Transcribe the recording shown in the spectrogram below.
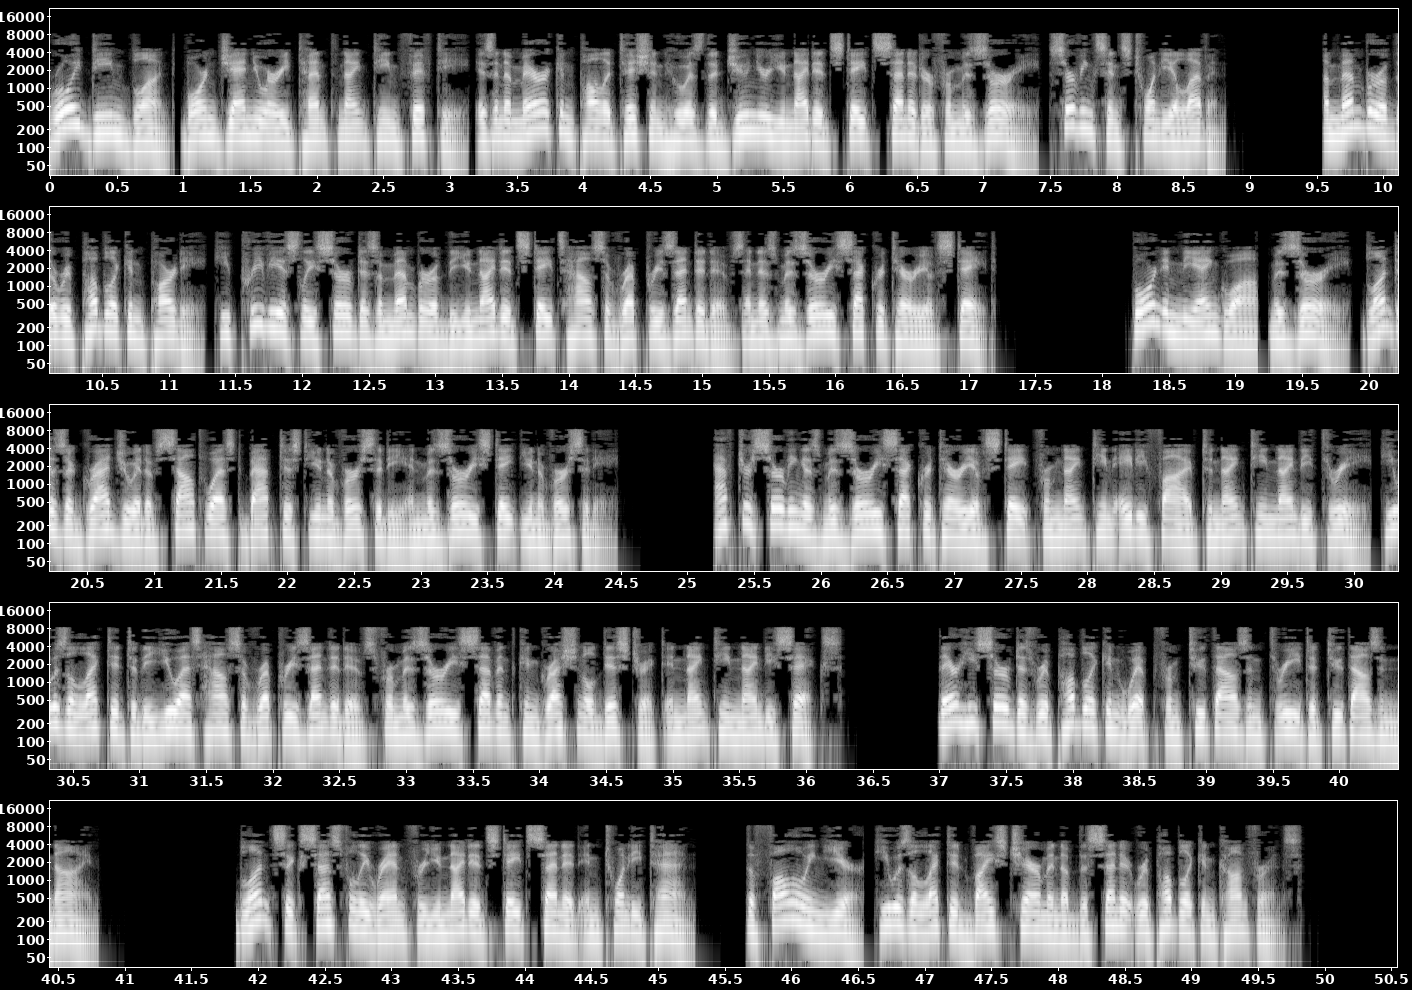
Roy Dean Blunt born January 10, 1950, is an American politician who is the junior United States Senator from Missouri, serving since 2011. A member of the Republican Party, he previously served as a member of the United States House of Representatives and as Missouri Secretary of State. Born in Niangua, Missouri, Blunt is a graduate of Southwest Baptist University and Missouri State University. After serving as Missouri Secretary of State from 1985 to 1993, he was elected to the U.S. House of Representatives for Missouri's 7th Congressional District in 1996. There he served as Republican whip from 2003 to 2009. Blunt successfully ran for United States Senate in 2010. The following year, he was elected vice chairman of the Senate Republican Conference.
